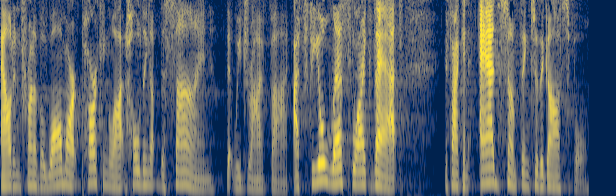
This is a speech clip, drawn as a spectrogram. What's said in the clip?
out in front of the Walmart parking lot holding up the sign that we drive by. I feel less like that if I can add something to the gospel,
